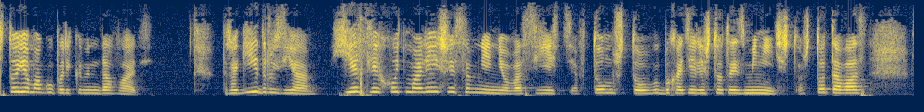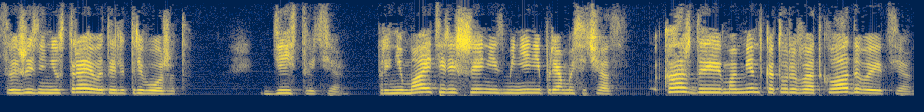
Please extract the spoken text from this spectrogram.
что я могу порекомендовать? Дорогие друзья, если хоть малейшее сомнение у вас есть в том, что вы бы хотели что-то изменить, что что-то вас в своей жизни не устраивает или тревожит, действуйте. Принимайте решение изменений прямо сейчас. Каждый момент, который вы откладываете,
